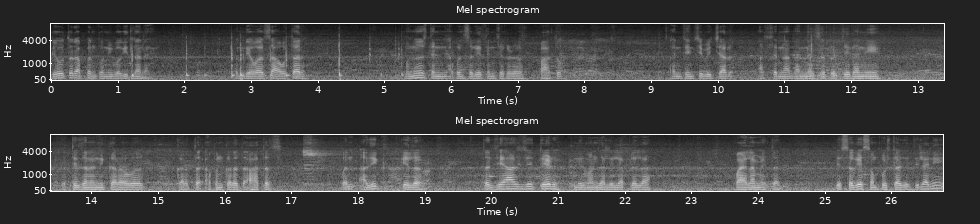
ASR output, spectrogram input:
देव तर आपण कोणी बघितला नाही. पण देवाचा अवतार म्हणूनच त्यांनी आपण सगळे त्यांच्याकडं पाहतो. आणि त्यांचे विचार आश्चर्यात आणण्याचं प्रत्येकाने प्रत्येकजणांनी करावं करता आपण करत आहातच. पण अधिक केलं तर जे आज जे तेढ निर्माण झालेले आपल्याला पाहायला मिळतात ते सगळे संपुष्टात येतील आणि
